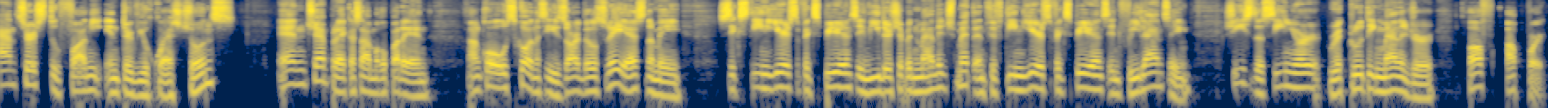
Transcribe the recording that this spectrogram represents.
answers to funny interview questions. And syempre, kasama ko pa rin ang co-host ko na si Zardos Reyes na may 16 years of experience in leadership and management and 15 years of experience in freelancing. She's the senior recruiting manager of Upwork.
